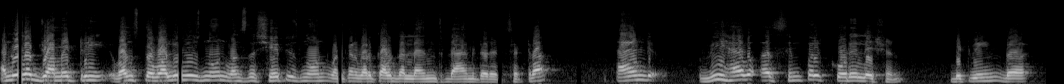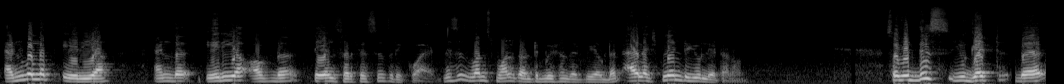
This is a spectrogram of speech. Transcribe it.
Envelope geometry, once the volume is known, once the shape is known, one can work out the length, diameter, etc. And we have a simple correlation between the envelope area and the area of the tail surfaces required. This is one small contribution that we have done. I will explain to you later on. So, with this you get the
